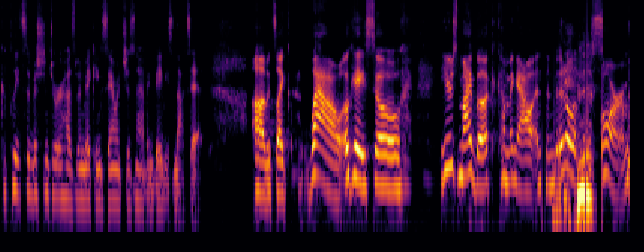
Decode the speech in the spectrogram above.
complete submission to her husband, making sandwiches and having babies, and that's it. Um, it's like, wow, okay, so here's my book coming out in the middle of the storm,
